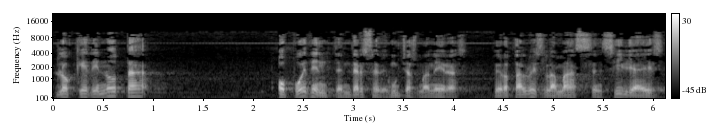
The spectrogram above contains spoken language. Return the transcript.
lo que denota o puede entenderse de muchas maneras, pero tal vez la más sencilla es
